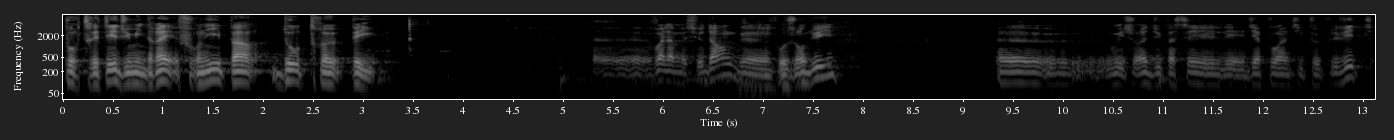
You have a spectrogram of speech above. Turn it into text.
pour traiter du minerai fourni par d'autres pays. Euh, voilà M. Dang, euh, aujourd'hui. oui, j'aurais dû passer les diapos un petit peu plus vite.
